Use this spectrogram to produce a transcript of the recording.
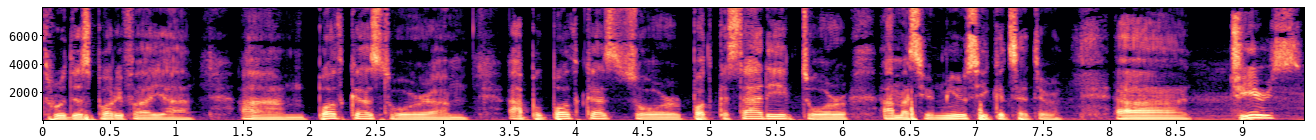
through the Spotify uh, um, podcast or um, Apple Podcasts or Podcast Addict or Amazon Music, etc. Uh, cheers.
